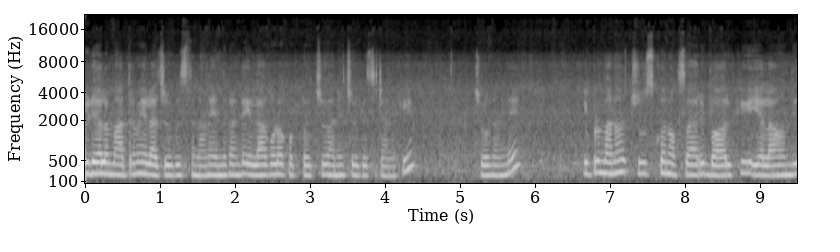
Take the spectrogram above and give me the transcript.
వీడియోలో మాత్రమే ఇలా చూపిస్తున్నాను. ఎందుకంటే ఇలా కూడా కుట్టవచ్చు అని చూపించడానికి చూడండి. ఇప్పుడు మనం చూసుకొని ఒకసారి బార్కి ఎలా ఉంది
